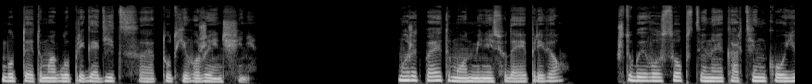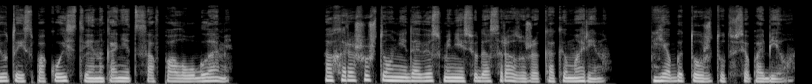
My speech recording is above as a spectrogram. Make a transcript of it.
будто это могло пригодиться тут его женщине. Может, поэтому он меня сюда и привел, чтобы его собственная картинка уюта и спокойствия наконец совпала углами. А хорошо, что он не довез меня сюда сразу же, как и Марину. Я бы тоже тут все побила,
